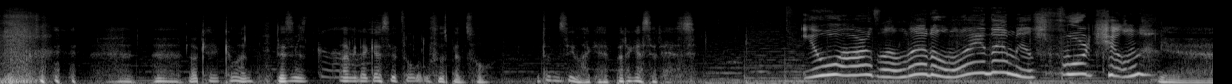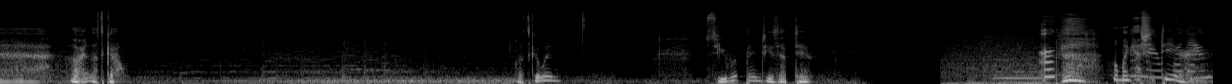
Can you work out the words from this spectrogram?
Okay, come on. This is, I mean, I guess it's a little suspenseful. It doesn't seem like it, but I guess it is. You are the little lady misfortune. Yeah. All right, let's go. Let's go in. See what Benji's up to. Okay. Oh my gosh, a deer.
